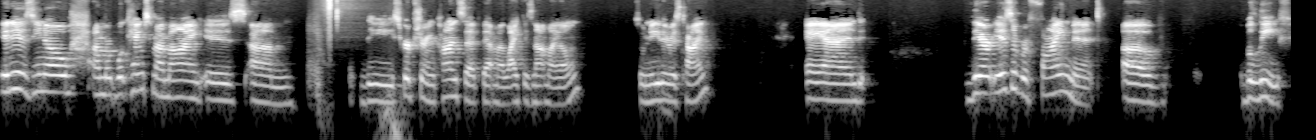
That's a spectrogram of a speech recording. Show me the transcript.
it is you know um, what came to my mind is um, the scripture and concept that my life is not my own so neither is time and there is a refinement of belief.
